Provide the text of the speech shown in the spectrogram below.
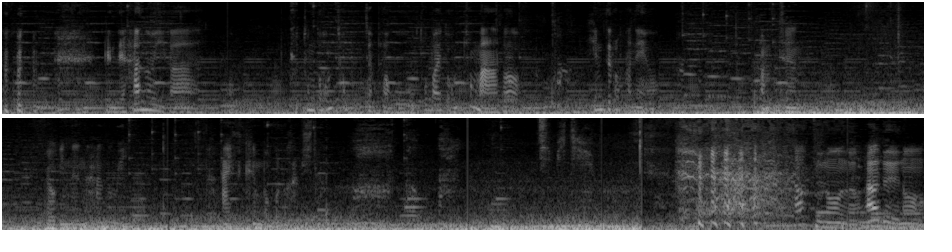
근데 하노이가 교통도 엄청 복잡하고 오토바이도 엄청 많아서 힘들어하네요. 아들 너 어.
